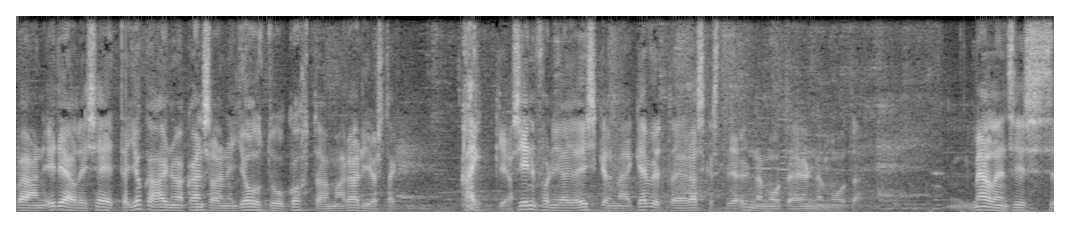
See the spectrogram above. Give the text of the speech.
vaan idea oli se, että joka ainoa kansalainen joutuu kohtaamaan radiosta kaikkia, sinfonia ja iskelmää, ja kevyttä ja raskasta ja ynnä muuta ja ynnä muuta. Mä olen siis,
